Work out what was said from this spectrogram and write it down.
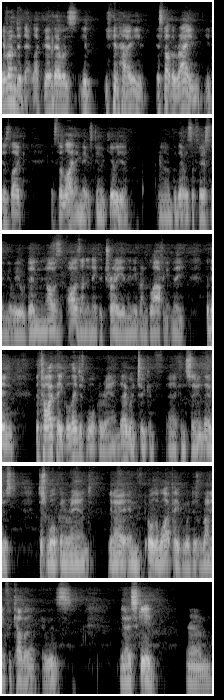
everyone did that. Like that, there was, you, you know, you, it's not the rain. You just like, it's the lightning that's going to kill you. Uh, but that was the first thing that we all did. And I was, I was underneath a tree, and then everyone was laughing at me. But then the Thai people, they just walk around. They weren't too con- uh, concerned. They were just, just walking around, you know. And all the white people were just running for cover. It was, you know, scared. Um,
